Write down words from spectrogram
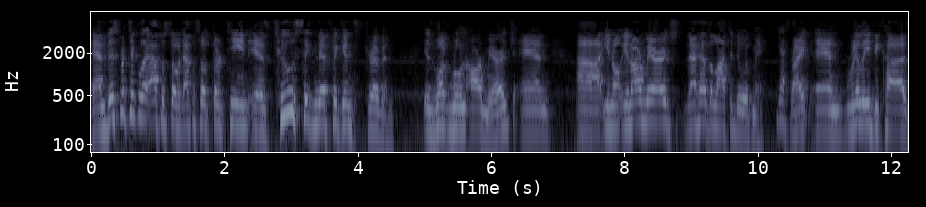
And this particular episode, episode 13, is too significance driven, is what ruined our marriage. And, uh, you know, in our marriage, that has a lot to do with me. Yes. Right? And really because,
